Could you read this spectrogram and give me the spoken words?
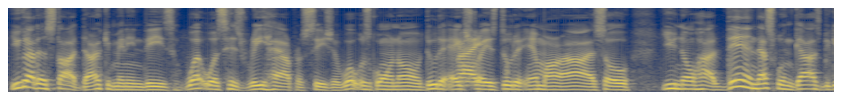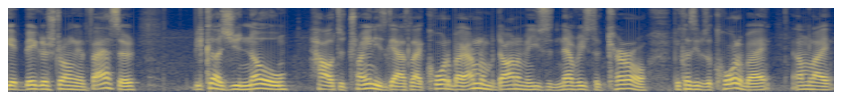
you got to start documenting these. What was his rehab procedure? What was going on? Do the X-rays, do the MRI, so you know how. Then that's when guys get bigger, stronger, and faster because you know how to train these guys. Like quarterback, I remember Donovan used to never used to curl because he was a quarterback, and I'm like.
